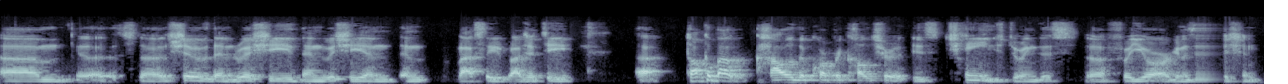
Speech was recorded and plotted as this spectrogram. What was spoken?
Um, uh, uh, shiv then rishi then Vishy and then lastly rajati. Uh, talk about how the corporate culture is changed during this uh, for your organization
